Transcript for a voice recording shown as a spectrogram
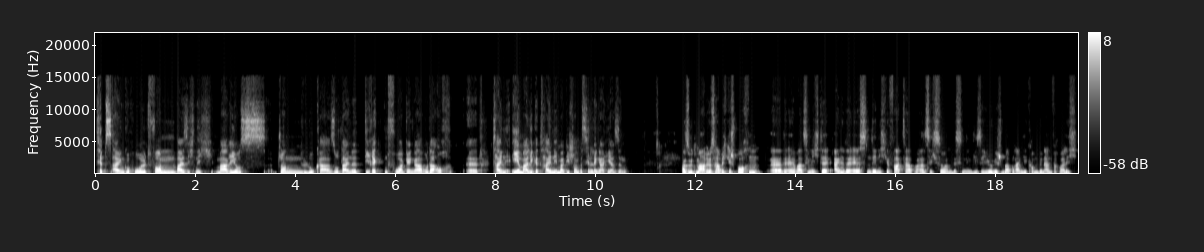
Tipps eingeholt von, weiß ich nicht, Marius, John, Luca, so deine direkten Vorgänger oder auch äh, teil ehemalige Teilnehmer, die schon ein bisschen länger her sind. Also mit Marius habe ich gesprochen. Äh, er war ziemlich der, einer der ersten, den ich gefragt habe, als ich so ein bisschen in diese Eurovision-Bubble reingekommen bin, einfach weil ich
